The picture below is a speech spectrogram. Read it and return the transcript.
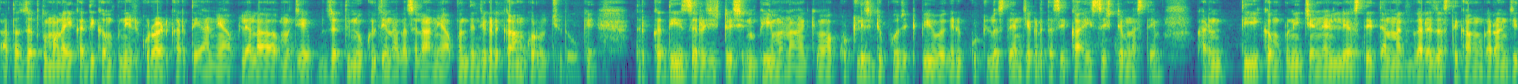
आता जर तुम्हाला एखादी कंपनी रिक्वायर्ड करते आणि आपल्याला म्हणजे जर ती नोकरी देणार असेल आणि आपण त्यांच्याकडे काम करू इच्छितो ओके तर कधीच रजिस्ट्रेशन फी म्हणा किंवा कुठलीच डिपॉझिट फी वगैरे कुठलंच त्यांच्याकडे तसे काही सिस्टम नसते. कारण ती कंपनी जेन्युअनली असते त्यांना गरज असते कामगारांची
